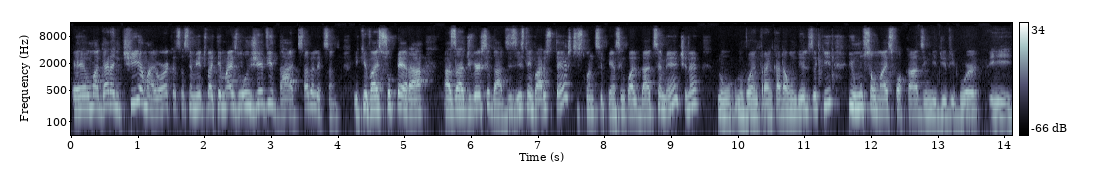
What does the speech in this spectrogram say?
é, uma garantia maior que essa semente vai ter mais longevidade, sabe, Alexandre? E que vai superar as adversidades. Existem vários testes quando se pensa em qualidade de semente, né? Não, não vou entrar em cada um deles aqui, e uns são mais focados em medir vigor e,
